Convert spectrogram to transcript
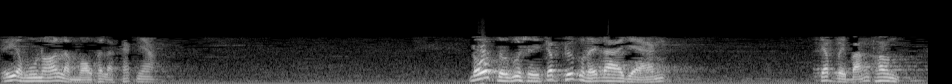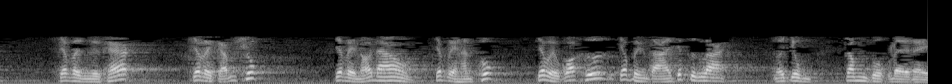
Ý ông muốn nói là một hay là khác nhau? Đối tượng của sự chấp trước có thể đa dạng, chấp về bản thân, chấp về người khác, chấp về cảm xúc, chấp về nỗi đau, chấp về hạnh phúc, chấp về quá khứ, chấp hiện tại, chấp tương lai. Nói chung, trong cuộc đời này,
